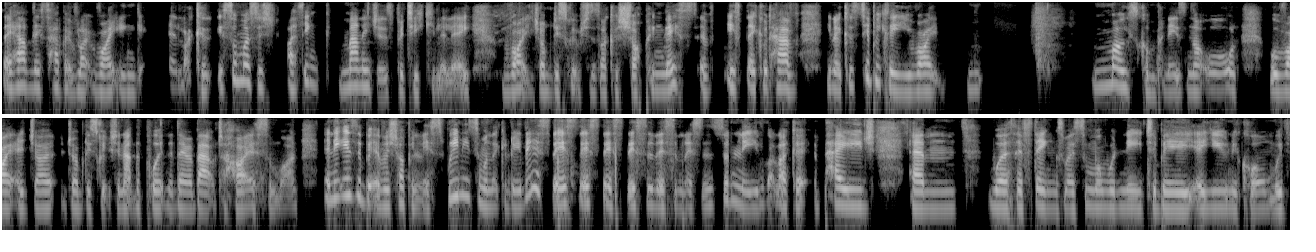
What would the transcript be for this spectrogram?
they have this habit of like writing like a, it's almost a, I think managers particularly write job descriptions like a shopping list of if they could have you know because typically you write most companies not all will write a jo- job description at the point that they're about to hire someone. And it is a bit of a shopping list. We need someone that can do this this this this this and this and this. And suddenly you've got like a, a page um, worth of things where someone would need to be a unicorn with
